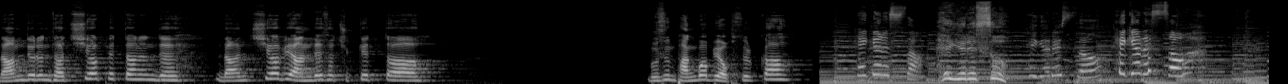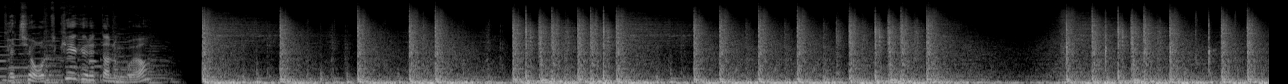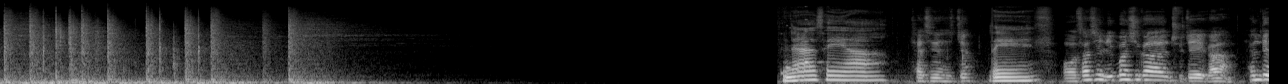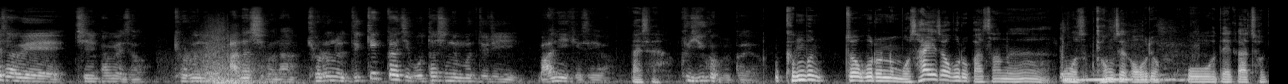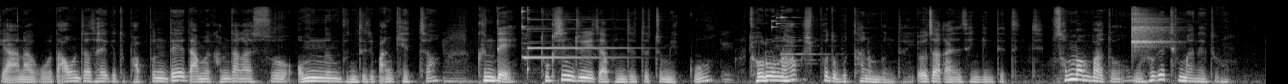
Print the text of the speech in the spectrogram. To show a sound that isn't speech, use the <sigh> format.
남들은 다 취업했다는데 난 취업이 안 돼서 죽겠다. 무슨 방법이 없을까? 해결했어. 해결했어. 해결했어. 해결했어. 대체 어떻게 해결했다는 거야? 안녕하세요. 잘 지내셨죠? 네. 어, 사실 이번 시간 주제가 현대사회에 진입하면서 결혼을 안 하시거나 결혼을 늦게까지 못 하시는 분들이 많이 계세요. 맞아요. 그 이유가 뭘까요? 근본적으로는 뭐 사회적으로 봐서는 뭐 경제가 어렵고 내가 저기 안 하고 나 혼자 살기도 바쁜데 남을 감당할 수 없는 분들이 많겠죠. 근데 독신주의자 분들도 좀 있고 네. 결혼을 하고 싶어도 못 하는 분들 여자가 안 생긴다든지 선만 봐도 뭐 소개팅만 해도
